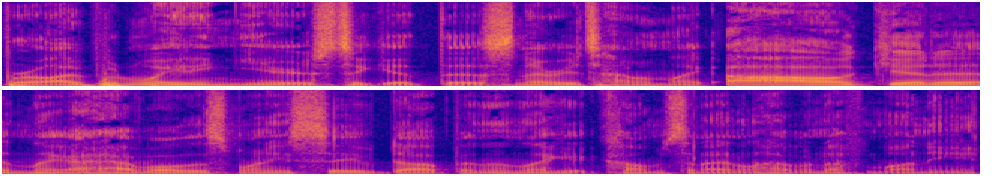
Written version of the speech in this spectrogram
Bro, I've been waiting years to get this, and every time I'm like, oh, I'll get it, and like I have all this money saved up, and then like it comes and I don't have enough money.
